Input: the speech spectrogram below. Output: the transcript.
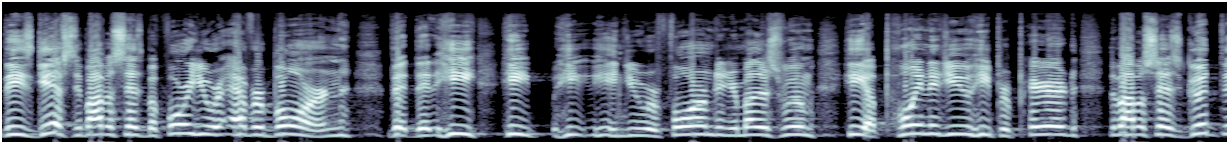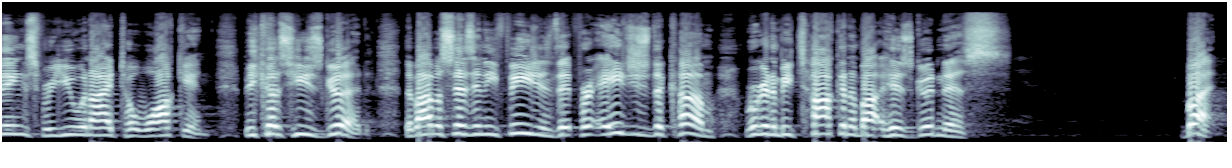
these gifts the bible says before you were ever born that, that he, he, he, and you were formed in your mother's womb he appointed you he prepared the bible says good things for you and i to walk in because he's good. The bible says in ephesians that for ages to come we're going to be talking about his goodness. But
